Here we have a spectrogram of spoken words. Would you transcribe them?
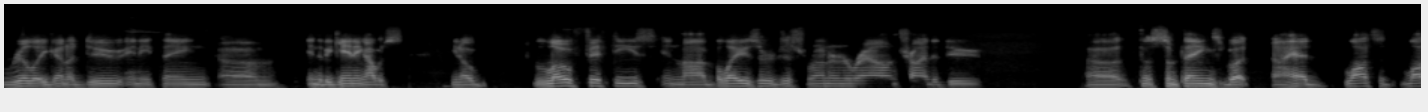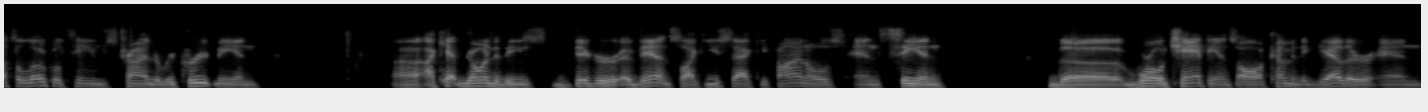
really going to do anything um in the beginning i was you know low 50s in my blazer just running around trying to do uh th- some things but i had lots of lots of local teams trying to recruit me and uh, I kept going to these bigger events like USACI finals and seeing the world champions all coming together. And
